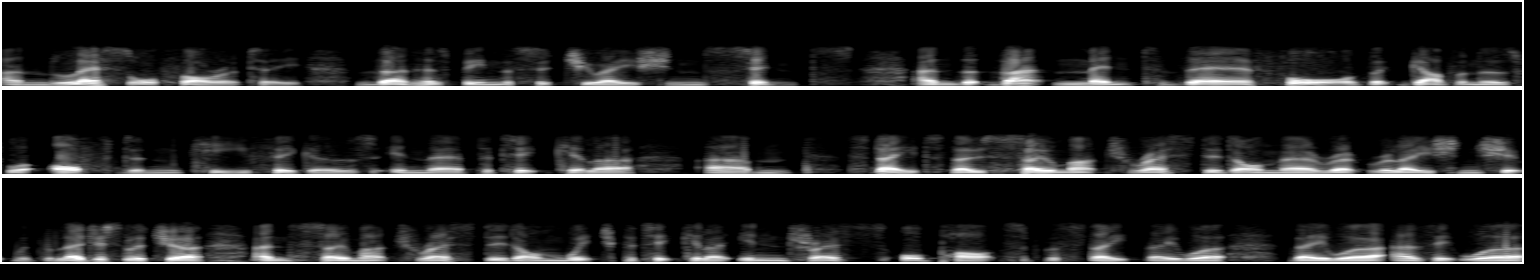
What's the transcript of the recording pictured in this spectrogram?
and less authority than has been the situation since and that that meant, therefore, that governors were often key figures in their particular um, states, though so much rested on their re- relationship with the legislature and so much rested on which particular interests or parts of the state they were they were, as it were,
